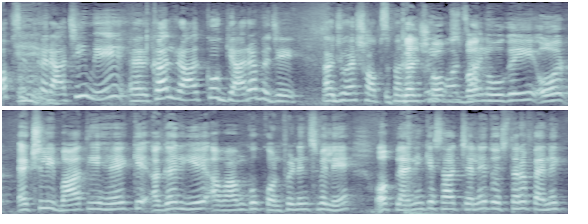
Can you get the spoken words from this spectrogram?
शॉप्स इन कराची में कल रात को 11 बजे जो है शॉप्स बंद कल शॉप्स बंद हो गई और एक्चुअली बात यह है कि अगर ये आवाम को कॉन्फिडेंस में लें और प्लानिंग के साथ चलें तो इस तरह पैनिक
